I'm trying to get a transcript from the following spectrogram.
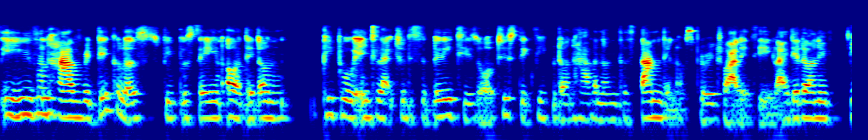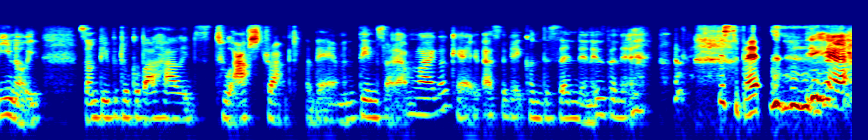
you even have ridiculous people saying, oh, they don't people with intellectual disabilities or autistic people don't have an understanding of spirituality. Like they don't, you know, some people talk about how it's too abstract for them and things like that. I'm like, okay, that's a bit condescending, isn't it? Just a bit. yeah.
